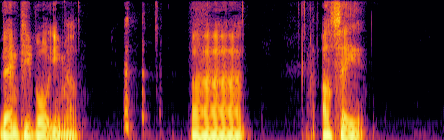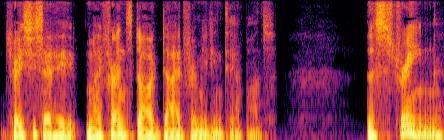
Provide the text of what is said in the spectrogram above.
Then people emailed. Uh, I'll say, Tracy said, "Hey, my friend's dog died from eating tampons. The string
